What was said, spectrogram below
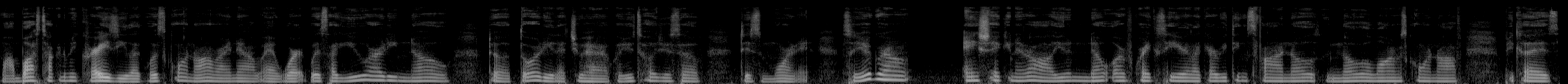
my boss talking to me crazy like what's going on right now at work but it's like you already know the authority that you have because you told yourself this morning so your ground ain't shaking at all you didn't know earthquakes here like everything's fine no no alarms going off because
